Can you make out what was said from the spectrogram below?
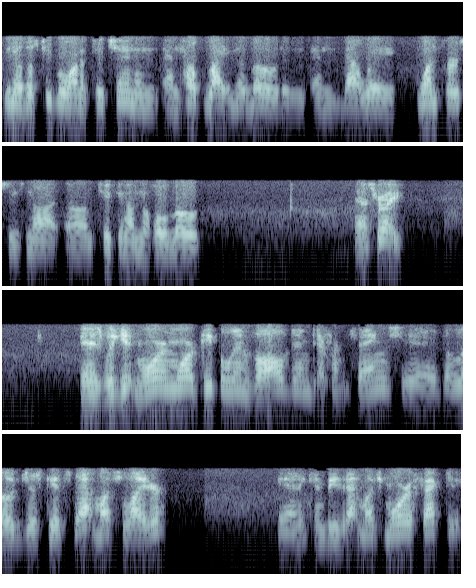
You know, those people want to pitch in and, and help lighten the load, and, and that way one person's not um, taking on the whole load. That's right. And as we get more and more people involved in different things, uh, the load just gets that much lighter, and it can be that much more effective.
